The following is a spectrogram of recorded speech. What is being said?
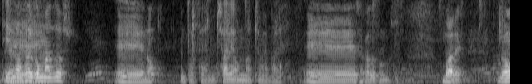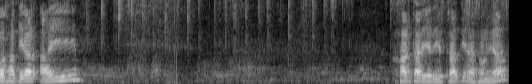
¿Tienes Eh, lanzar con más 2? Eh, no, Entonces sale un 8, me parece. eh, he sacado dos unos. Vale, lo vamos a tirar ahí. Hartar y Edistrat tiene esa unidad.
